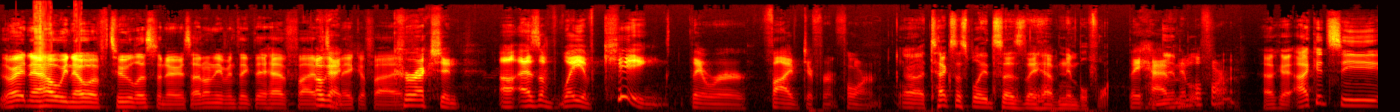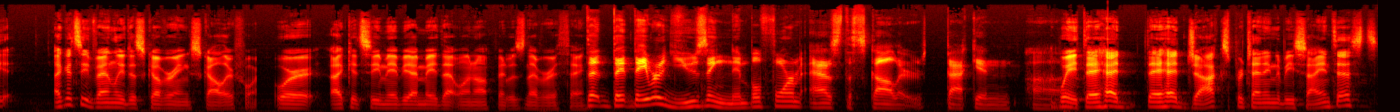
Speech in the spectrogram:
right now, we know of two listeners. I don't even think they have five Okay, to make a five. Correction. Uh, as of Way of Kings, there were five different forms. Uh, Texas Blade says they have nimble form. They have Nimble nimble, form. Okay, I could see, I could see Venli discovering scholar form, or I could see maybe I made that one up and it was never a thing. That they, they were using nimble form as the scholars back in uh, Wait, they had they had jocks pretending to be scientists.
